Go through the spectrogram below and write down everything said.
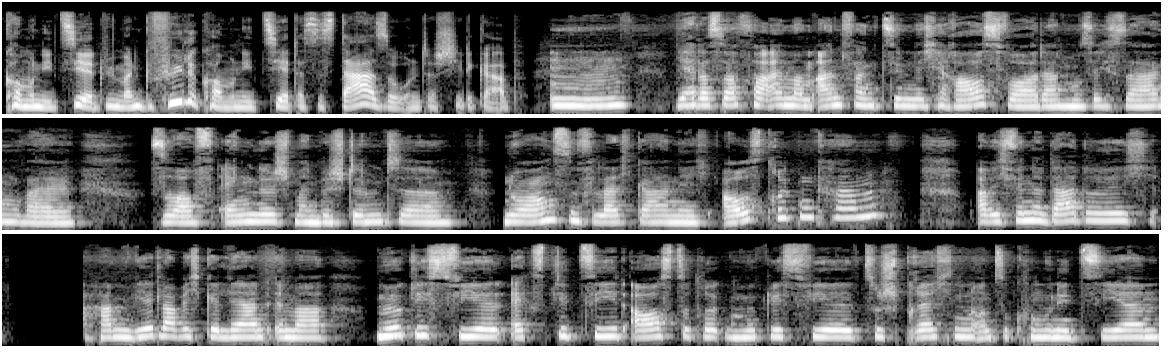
kommuniziert, wie man Gefühle kommuniziert, dass es da so Unterschiede gab. Mhm. Ja, das war vor allem am Anfang ziemlich herausfordernd, muss ich sagen, weil so auf Englisch man bestimmte Nuancen vielleicht gar nicht ausdrücken kann. Aber ich finde, dadurch haben wir, glaube ich, gelernt, immer möglichst viel explizit auszudrücken, möglichst viel zu sprechen und zu kommunizieren,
